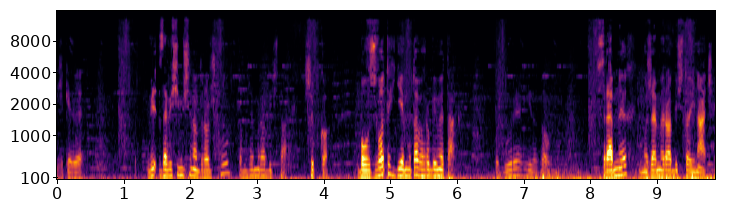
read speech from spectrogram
że kiedy wi- zawiesimy się na drążku, to możemy robić tak, szybko, bo w złotych i diamentowych robimy tak, do góry i do dołu. W srebrnych możemy robić to inaczej.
